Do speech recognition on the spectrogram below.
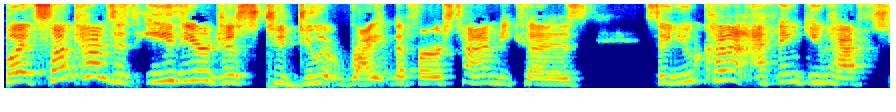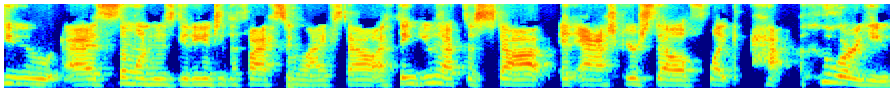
But sometimes it's easier just to do it right the first time because so you kind of I think you have to as someone who's getting into the fasting lifestyle, I think you have to stop and ask yourself like how, who are you?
